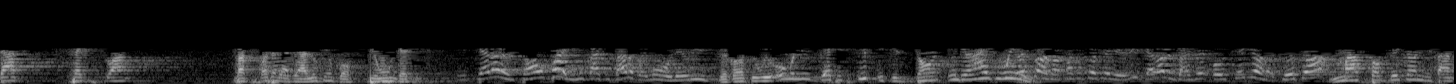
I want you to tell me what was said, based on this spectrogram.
That sexual satisfaction that they are looking for, they won't get it. Because you will only get it if it is done in the right way. Masturbation is an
